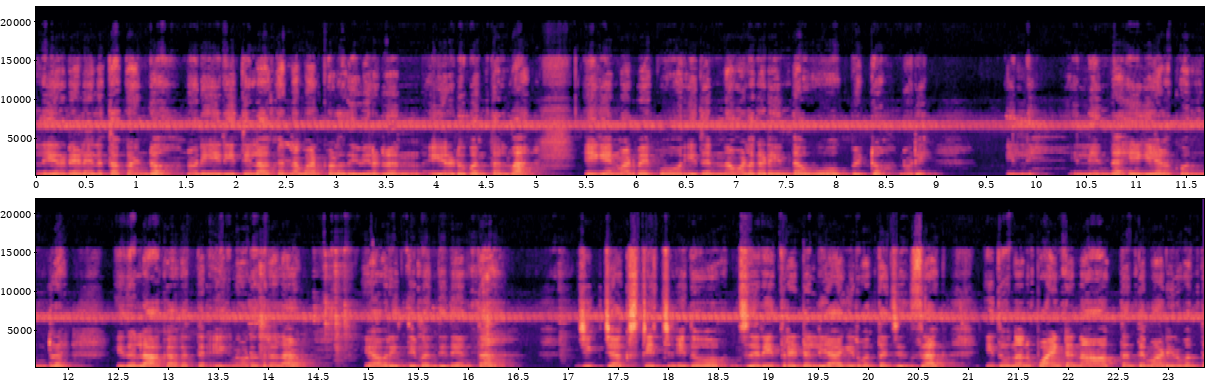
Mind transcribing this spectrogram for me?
ಎರಡು ಎಳೆಲ್ಲ ತಗೊಂಡು ನೋಡಿ ಈ ರೀತಿ ಲಾಕನ್ನು ಮಾಡ್ಕೊಳ್ಳೋದು. ಇವೆರಡನ್ನ ಎರಡು ಬಂತಲ್ವ? ಈಗೇನು ಮಾಡಬೇಕು? ಇದನ್ನು ಒಳಗಡೆಯಿಂದ ಹೋಗ್ಬಿಟ್ಟು ನೋಡಿ, ಇಲ್ಲಿ, ಇಲ್ಲಿಂದ ಹೀಗೆ ಎಳ್ಕೊಂಡ್ರೆ ಇದು ಲಾಕ್ ಆಗುತ್ತೆ. ಈಗ ನೋಡಿದ್ರಲ್ಲ, ಯಾವ ರೀತಿ ಬಂದಿದೆ ಅಂತ? ಜಿಗ್ ಜಾಗ್ ಸ್ಟಿಚ್, ಇದು ಜರಿ ಥ್ರೆಡ್ಡಲ್ಲಿ ಆಗಿರುವಂಥ ಜಿಗ್ಜಾಗ್. ಇದು ನಾನು ಪಾಯಿಂಟನ್ನು ಹಾಕ್ತಂತೆ ಮಾಡಿರುವಂಥ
